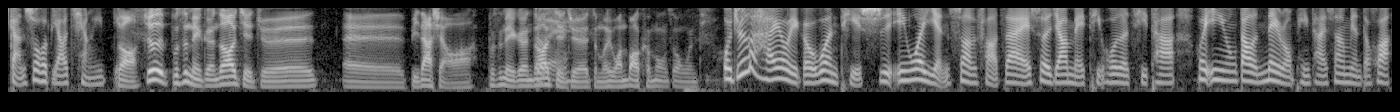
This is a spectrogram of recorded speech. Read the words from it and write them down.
感受会比较强一点。对啊，就是不是每个人都要解决。呃，比大小啊，不是每个人都要解决怎么玩宝可梦这种问题。我觉得还有一个问题，是因为演算法在社交媒体或者其他会应用到的内容平台上面的话，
